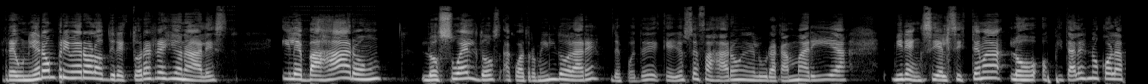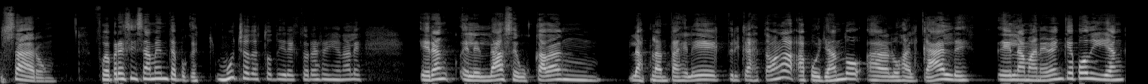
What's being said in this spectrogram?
Reunieron primero a los directores regionales y les bajaron los sueldos a cuatro mil dólares después de que ellos se fajaron en el huracán María. Miren, si el sistema, los hospitales no colapsaron, fue precisamente porque muchos de estos directores regionales eran el enlace, buscaban las plantas eléctricas, estaban apoyando a los alcaldes de la manera en que podían,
